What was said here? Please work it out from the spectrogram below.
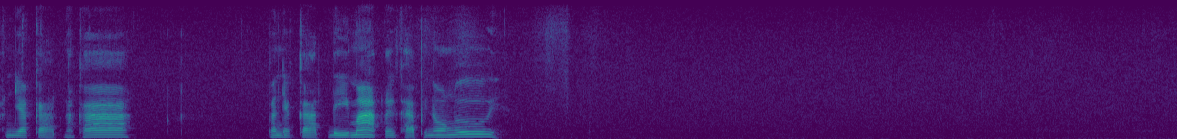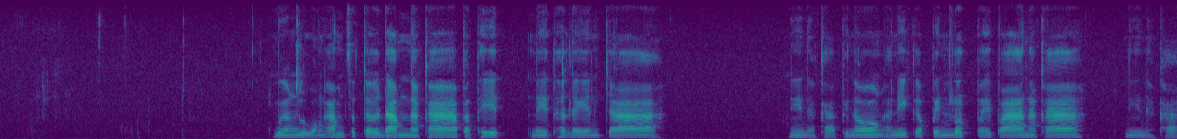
บรรยากาศนะคะ บรรยากาศดีมากเลยค่ะ พี่น้องเอ้ย เมืองหลวงอัมสเตอร์ดัมนะคะ ประเทศเนเธอร์แลนด์จ้า นี่นะคะ พี่น้องอันนี้ก็เป็นรถไฟฟ้านะคะ นี่นะคะ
